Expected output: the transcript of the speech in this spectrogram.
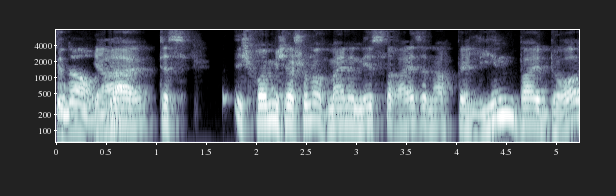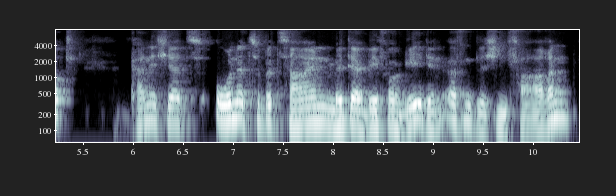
genau. Ja, ja, Das, ich freue mich ja schon auf meine nächste Reise nach Berlin, weil dort kann ich jetzt ohne zu bezahlen mit der BVG den öffentlichen fahren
